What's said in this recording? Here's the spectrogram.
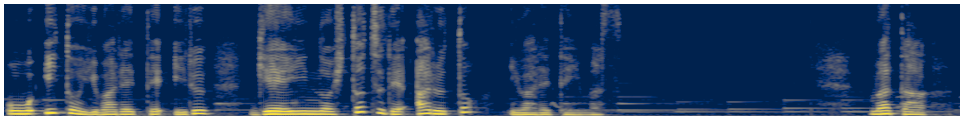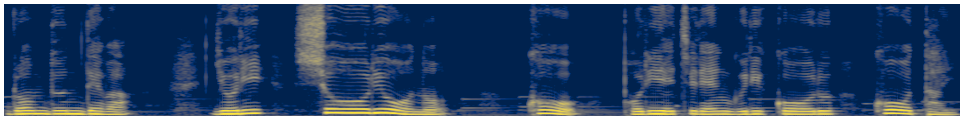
多いと言われている原因の一つであると言われています。また論文ではより少量の抗ポリエチレングリコール抗体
